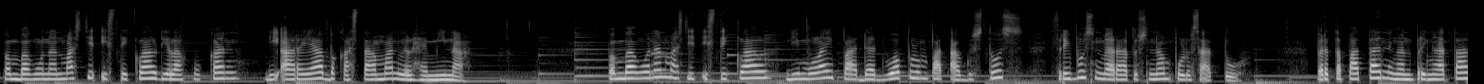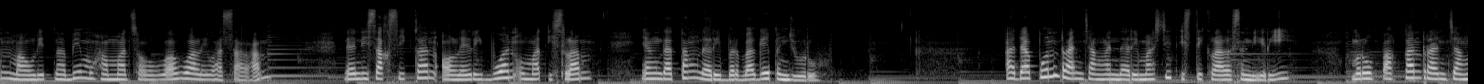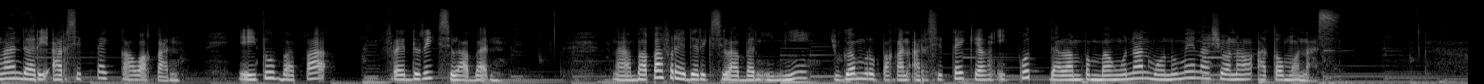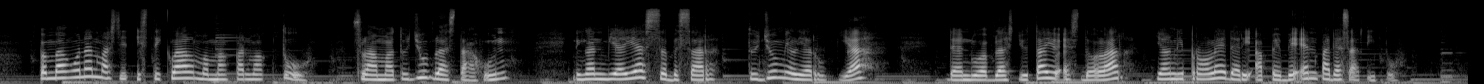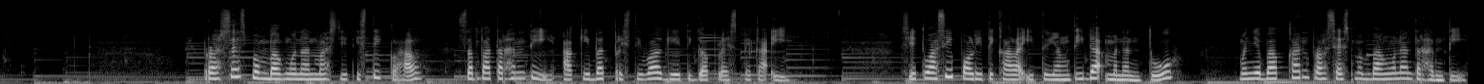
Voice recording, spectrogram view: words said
pembangunan Masjid Istiqlal dilakukan di area bekas Taman Wilhelmina. Pembangunan Masjid Istiqlal dimulai pada 24 Agustus 1961, bertepatan dengan peringatan Maulid Nabi Muhammad SAW dan disaksikan oleh ribuan umat Islam yang datang dari berbagai penjuru. Adapun rancangan dari Masjid Istiqlal sendiri merupakan rancangan dari arsitek Kawakan, yaitu Bapak Frederick Silaban. Nah, Bapak Frederick Silaban ini juga merupakan arsitek yang ikut dalam pembangunan Monumen Nasional atau Monas. Pembangunan Masjid Istiqlal memakan waktu selama 17 tahun dengan biaya sebesar 7 miliar rupiah dan 12 juta US dollar yang diperoleh dari APBN pada saat itu. Proses pembangunan Masjid Istiqlal sempat terhenti akibat peristiwa G30 SPKI. Situasi politik kala itu yang tidak menentu menyebabkan proses pembangunan terhenti.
